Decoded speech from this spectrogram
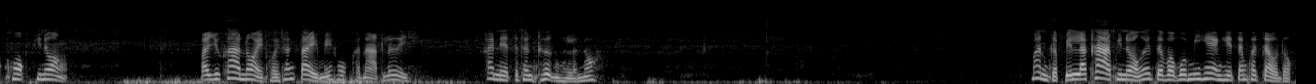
กหกพี่น้อง ปลายุค่าหน่อยข่อยทั้งไตไม่หกขนาดเลยค่าเน็ตแต่ทั้งเทิงหั่นละเนาะมันก็เป็นราคาพี่น้องเอ้ยแต่ว่าบ่มีแห้งเฮ็ดตามเขาเจ้าดอก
